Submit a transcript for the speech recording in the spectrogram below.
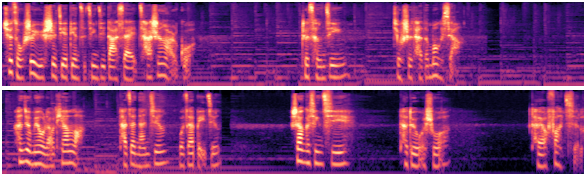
却总是与世界电子竞技大赛擦身而过。这曾经就是他的梦想。很久没有聊天了，他在南京，我在北京。上个星期，他对我说。他要放弃了，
